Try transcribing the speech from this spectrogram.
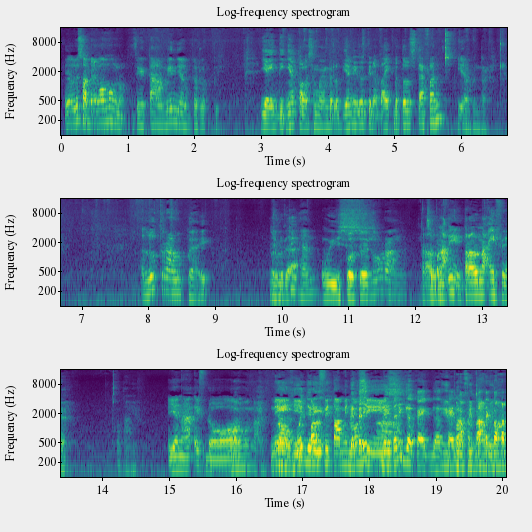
Ya lu sambil ngomong dong. Vitamin yang berlebih. Ya intinya kalau semua yang berlebihan itu tidak baik betul, Stephen. Iya bener. Lu terlalu baik, Juga. berlebihan, Wis. dibodohin orang. Terlalu, na- Seperti- terlalu naif ya. Naif? Iya naif dong. Naif. Nih Loh, gua jadi- hipervitaminosis. Dari tadi, dari tadi gak kayak gak kayak nggak pernah tektokan.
